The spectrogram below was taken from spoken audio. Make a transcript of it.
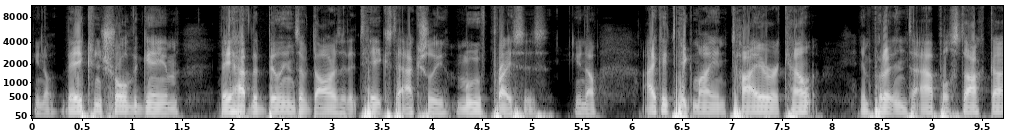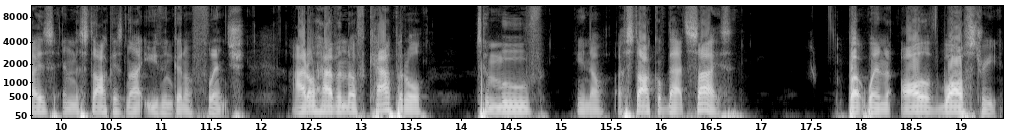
You know, they control the game they have the billions of dollars that it takes to actually move prices. You know, I could take my entire account and put it into Apple stock, guys, and the stock is not even going to flinch. I don't have enough capital to move, you know, a stock of that size. But when all of Wall Street,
